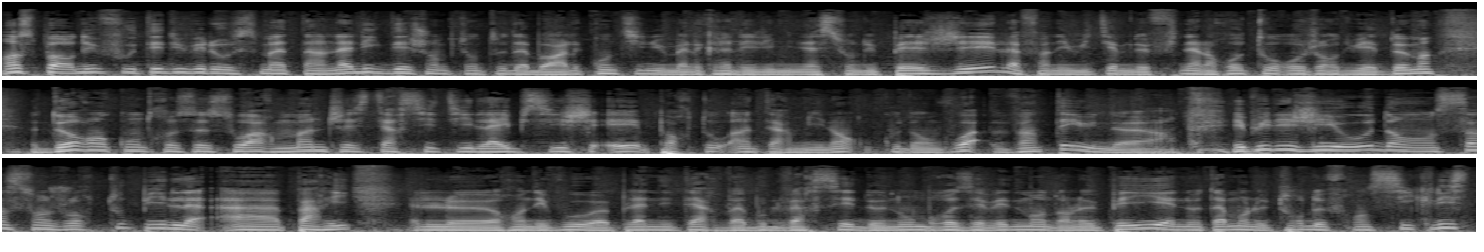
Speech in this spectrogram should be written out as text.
En sport, du foot et du vélo ce matin, la Ligue des Champions tout d'abord, elle continue malgré l'élimination du PSG. La fin des huitièmes de finale retour aujourd'hui et demain. Deux rencontres ce soir, Manchester City, Leipzig et Porto Inter Milan. Coup d'envoi 21h. Et puis les JO dans 500 jours tout pile à Paris. Le rendez-vous planétaire va bouleverser de nombreux événements dans le pays et notamment le Tour de France cycliste.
